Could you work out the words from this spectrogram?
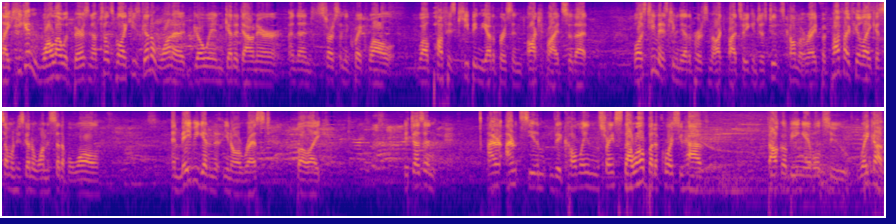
like he can wall out with bairs and up tilts, but like he's gonna want to go in, get a down air, and then start something quick while while Puff is keeping the other person occupied so that well his teammate is keeping the other person occupied so he can just do this combo, right? But Puff I feel like is someone who's gonna want to set up a wall and maybe get a, you know a rest, but like it doesn't I, I don't see them the culminating the strengths that well, but of course you have Falco being able to wake up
